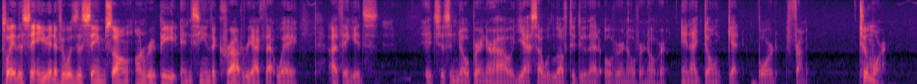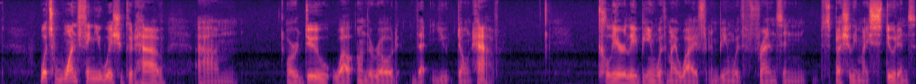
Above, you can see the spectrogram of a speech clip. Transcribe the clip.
play the same, even if it was the same song on repeat, and seeing the crowd react that way. I think it's it's just a no brainer. How yes, I would love to do that over and over and over, and I don't get bored from it. Two more. What's one thing you wish you could have um, or do while on the road that you don't have? Clearly, being with my wife and being with friends and especially my students,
